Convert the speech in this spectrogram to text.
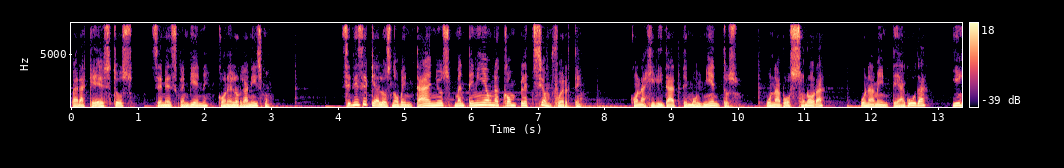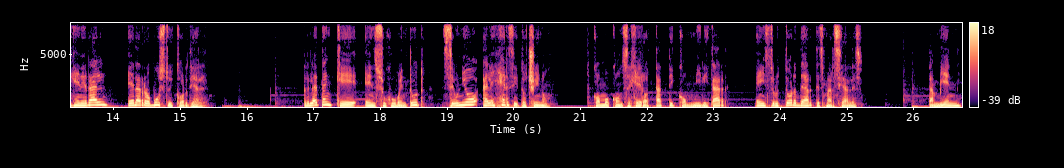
para que estos se mezclen bien con el organismo. Se dice que a los 90 años mantenía una complexión fuerte, con agilidad de movimientos, una voz sonora, una mente aguda y en general era robusto y cordial. Relatan que en su juventud se unió al ejército chino como consejero táctico militar e instructor de artes marciales. También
